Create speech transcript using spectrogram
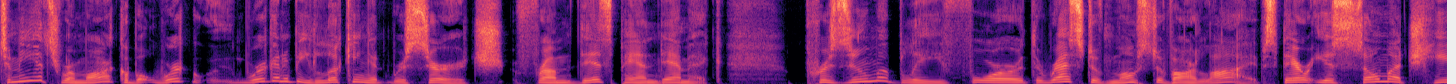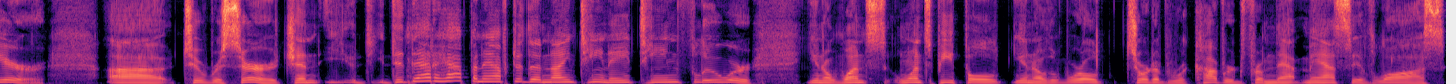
to me, it's remarkable. We're we're going to be looking at research from this pandemic presumably for the rest of most of our lives. There is so much here uh, to research. And did that happen after the 1918 flu, or you know, once once people, you know, the world sort of recovered from that massive loss?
